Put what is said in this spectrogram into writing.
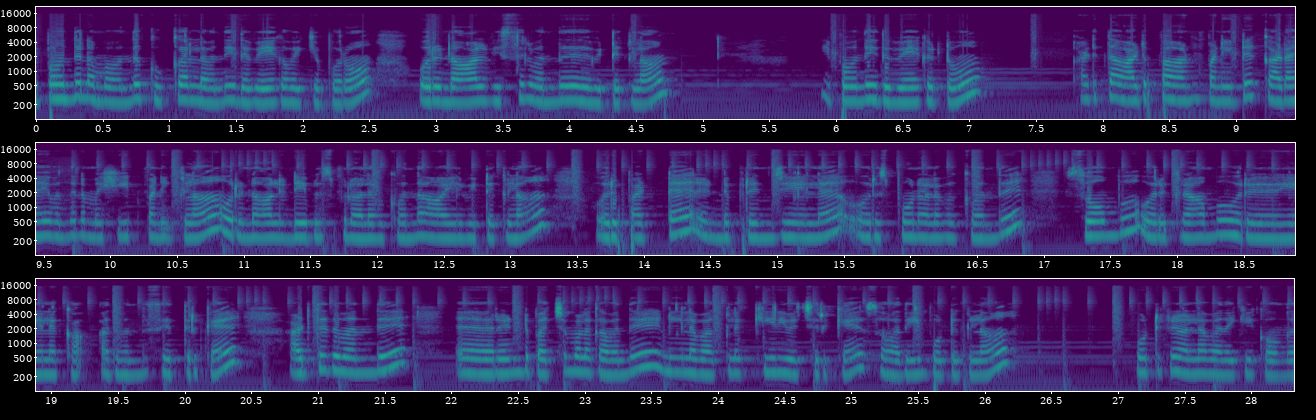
இப்போ வந்து நம்ம வந்து குக்கரில் வந்து இதை வேக வைக்க போகிறோம் ஒரு நாலு விசில் வந்து விட்டுக்கலாம். இப்போ வந்து இது வேகட்டும். அடுத்து அடுப்பை ஆன் பண்ணிவிட்டு கடாயை வந்து நம்ம ஹீட் பண்ணிக்கலாம். ஒரு நாலு டேபிள் ஸ்பூன் அளவுக்கு வந்து ஆயில் விட்டுக்கலாம். ஒரு பட்டை ரெண்டு பிரிஞ்சு இலை ஒரு ஸ்பூன் அளவுக்கு வந்து சோம்பு ஒரு கிராம்பு ஒரு ஏலக்காய். அது வந்து சேர்த்துருக்கேன். அடுத்தது வந்து ரெண்டு பச்சை மிளகாய் வந்து நீல வாக்கில் கீறி வச்சுருக்கேன். ஸோ அதையும் போட்டுக்கலாம். போட்டுட்டு நல்லா வதக்கிக்கோங்க.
